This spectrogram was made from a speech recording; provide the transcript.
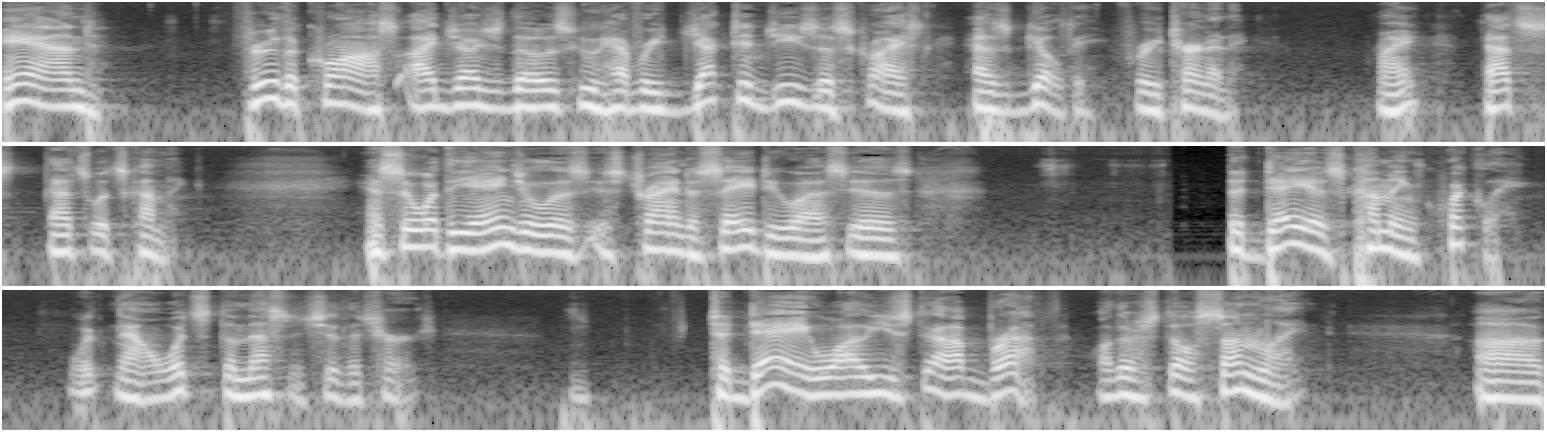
And through the cross, I judge those who have rejected Jesus Christ as guilty for eternity. Right? That's, that's what's coming. And so, what the angel is, is trying to say to us is the day is coming quickly. What, Now, what's the message to the church? Today, while you still have breath, while there's still sunlight, uh,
